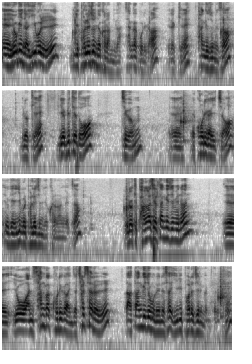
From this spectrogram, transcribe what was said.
예, 요게 이제 입을 이게 벌려주는 역할을 합니다. 삼각고리가 이렇게 당겨주면서 이렇게 이 밑에도 지금 예, 예, 고리가 있죠. 여기 입을 벌려주는 역할을 하는 거죠. 이렇게 방아쇠를 당겨주면은 예, 요안 삼각 고리가 이제 철사를 딱 당겨줌으로 인해서 입이 벌어지는 겁니다. 이렇게.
